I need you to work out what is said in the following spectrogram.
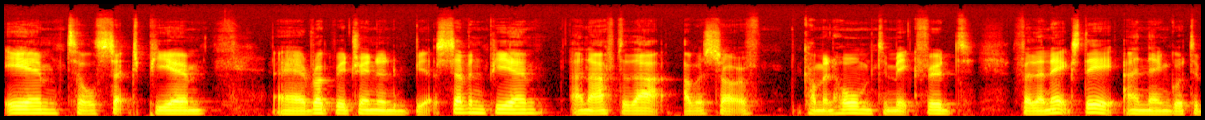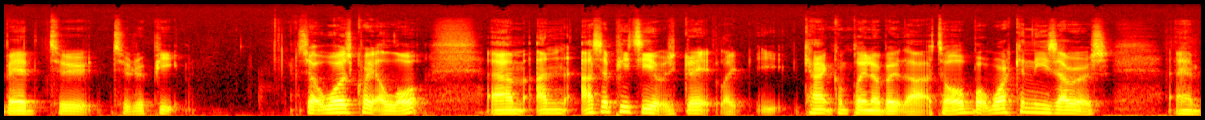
a.m. till six p.m uh, rugby training would be at 7 pm, and after that, I was sort of coming home to make food for the next day and then go to bed to to repeat. So it was quite a lot. Um, and as a PT, it was great. Like, you can't complain about that at all. But working these hours um,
